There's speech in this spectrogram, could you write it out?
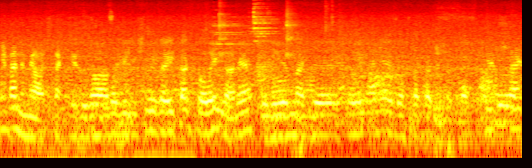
nie będę miał aż takiego No a mówiliśmy, że i tak kolejna, nie? Czyli jednak e, kolejna nie jest aż taka pierwszego. yy,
